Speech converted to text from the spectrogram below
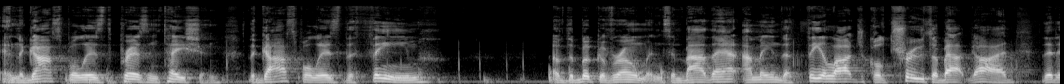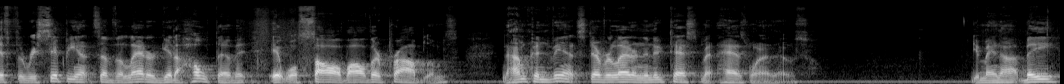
And the gospel is the presentation. The gospel is the theme of the book of Romans. And by that, I mean the theological truth about God that if the recipients of the letter get a hold of it, it will solve all their problems. Now, I'm convinced every letter in the New Testament has one of those. You may not be.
